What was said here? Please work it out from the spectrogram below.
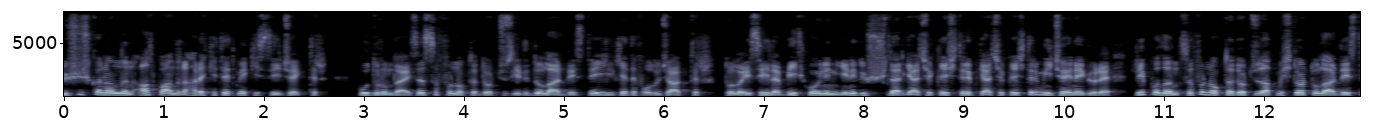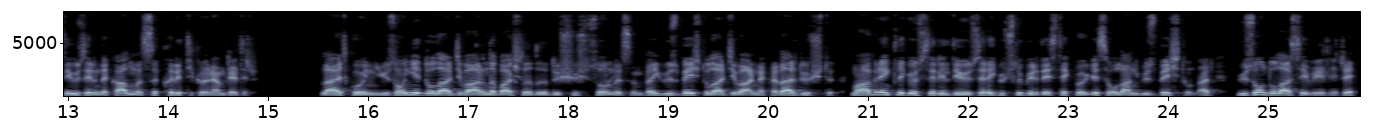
düşüş kanalının alt bandına hareket etmek isteyecektir. Bu durumda ise 0.407 dolar desteği ilk hedef olacaktır. Dolayısıyla Bitcoin'in yeni düşüşler gerçekleştirip gerçekleştirmeyeceğine göre Ripple'ın 0.464 dolar desteği üzerinde kalması kritik önemdedir. Litecoin 117 dolar civarında başladığı düşüş sonrasında 105 dolar civarına kadar düştü. Mavi renkle gösterildiği üzere güçlü bir destek bölgesi olan 105 dolar, 110 dolar seviyeleri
